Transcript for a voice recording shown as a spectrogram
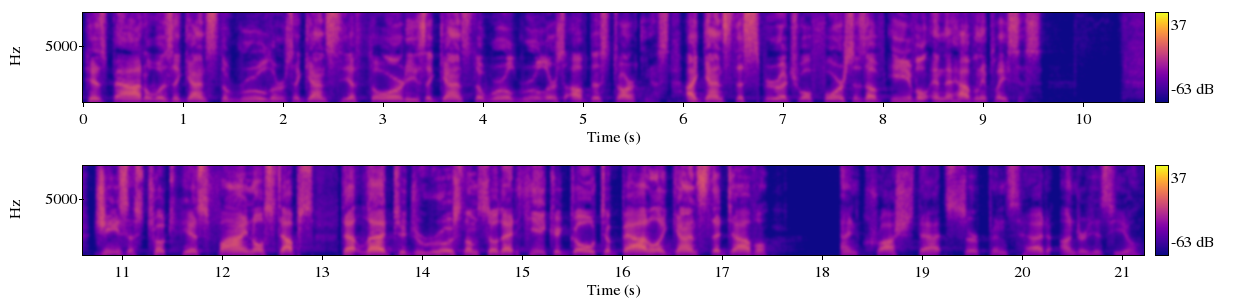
His battle was against the rulers, against the authorities, against the world rulers of this darkness, against the spiritual forces of evil in the heavenly places. Jesus took his final steps that led to Jerusalem so that he could go to battle against the devil and crush that serpent's head under his heel.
